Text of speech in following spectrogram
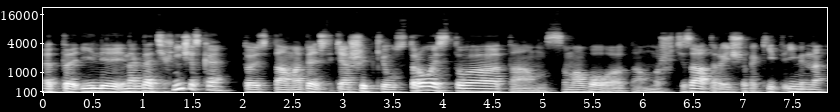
Это или иногда техническая, то есть там опять же таки ошибки устройства, там самого там маршрутизатора, еще какие-то именно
